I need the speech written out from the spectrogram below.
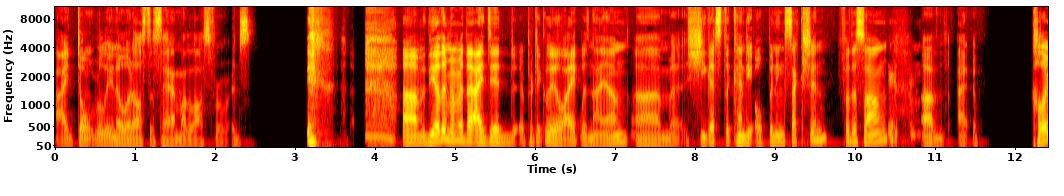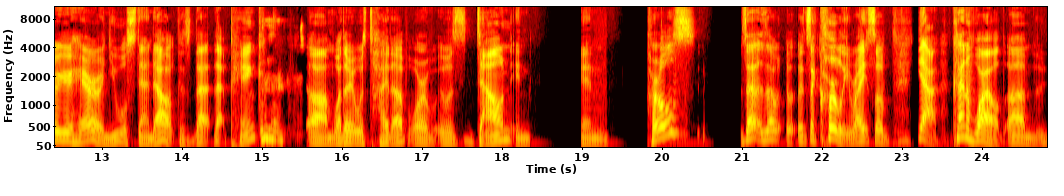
I don't really know what else to say. I'm at a loss for words. um, the other member that I did particularly like was Nayoung. Um, she gets the kind of the opening section for the song. Um, I, color your hair and you will stand out because that that pink, um, whether it was tied up or it was down in in curls. Is that, is that it's like curly, right? So yeah, kind of wild. Um,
